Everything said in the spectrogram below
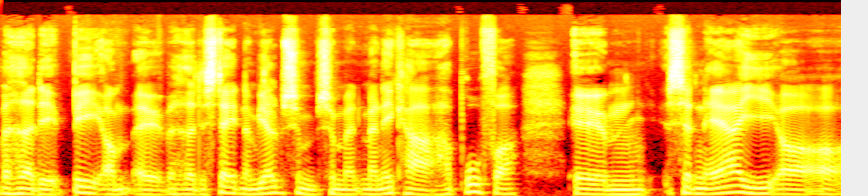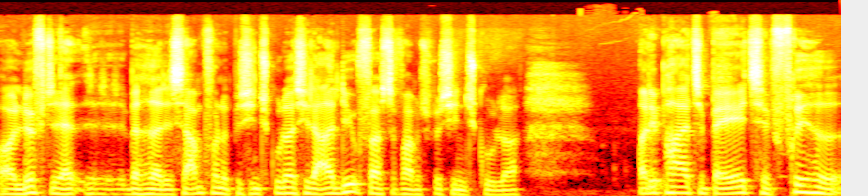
hvad hedder det, bede om, øh, hvad hedder det, staten om hjælp, som, som man, man ikke har, har brug for. Øhm, sætte en ære i og, og, og løfte, hvad hedder det, samfundet på sine skuldre, og sit eget liv først og fremmest på sine skuldre. Og det peger tilbage til frihed,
